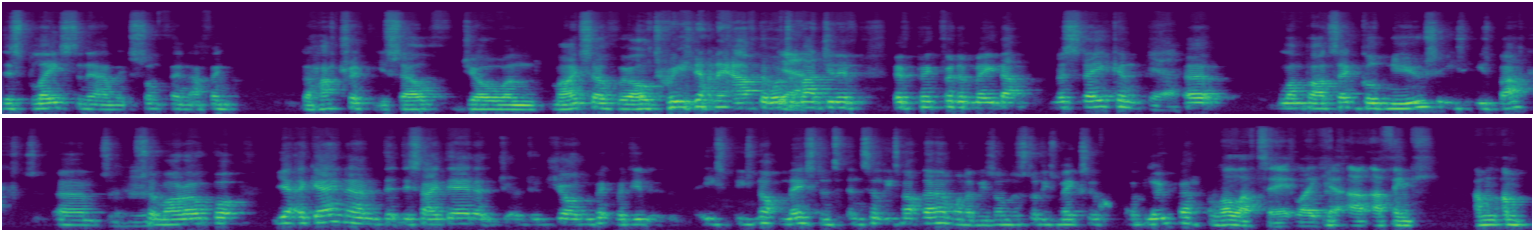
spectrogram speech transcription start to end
displaced, and it's something I think the hat trick yourself, Joe, and myself, we all tweet on it afterwards. Yeah. Imagine if, if Pickford had made that mistake. And yeah. uh, Lampard said, "Good news, he's, he's back um, mm-hmm. tomorrow." But yet again, um, this idea that Jordan Pickford, he's, he's not missed until he's not there. One of his understudies makes a, a blooper. Well, that's it. Like I, I think I'm, I'm,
